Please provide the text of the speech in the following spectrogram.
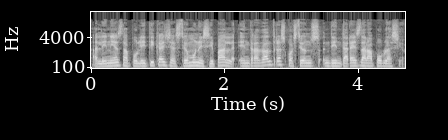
a línies de política i gestió municipal, entre d'altres qüestions d'interès de la població.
